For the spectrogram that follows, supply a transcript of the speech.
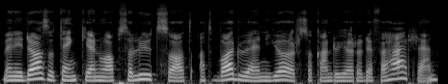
Men idag så tänker jag nog absolut så att, att vad du än gör så kan du göra det för Herren.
